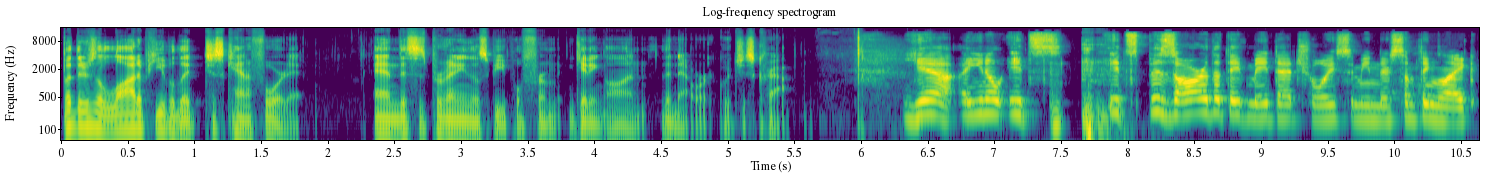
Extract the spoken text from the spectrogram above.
but there's a lot of people that just can't afford it and this is preventing those people from getting on the network, which is crap. Yeah, uh, you know, it's it's bizarre that they've made that choice. I mean, there's something like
